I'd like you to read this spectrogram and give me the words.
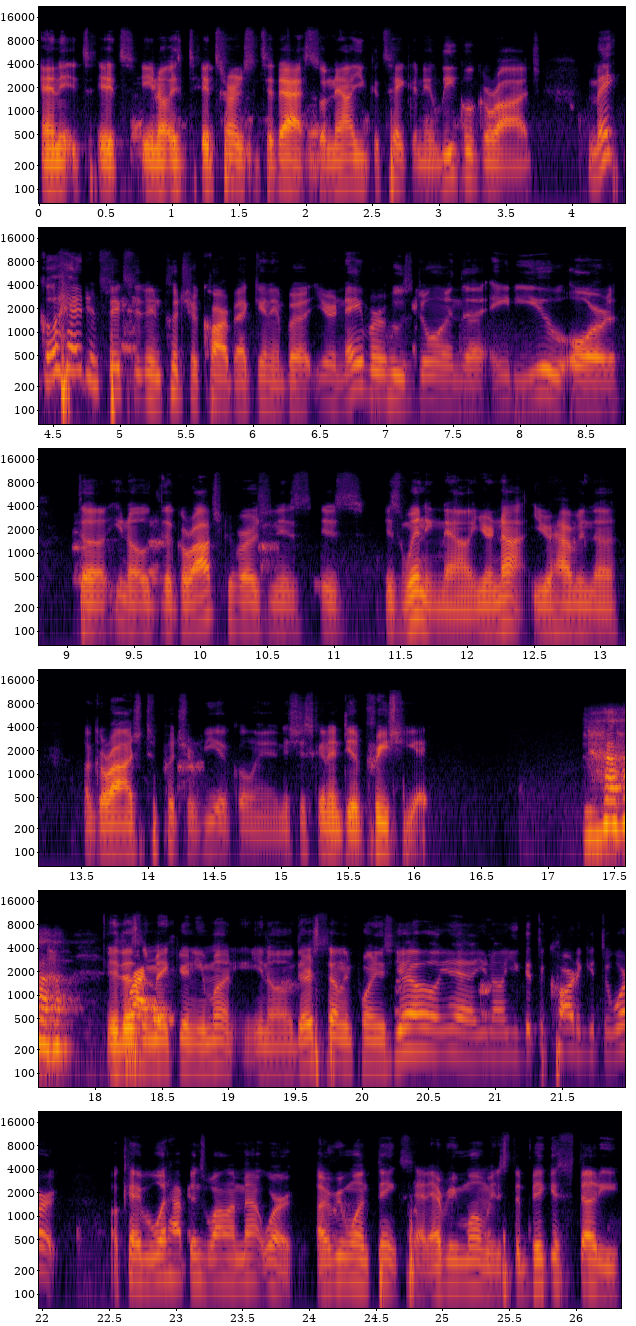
and it's it's you know it, it turns into that. So now you could take an illegal garage, make go ahead and fix it and put your car back in it. But your neighbor who's doing the ADU or the you know the garage conversion is is is winning now. You're not. You're having a, a garage to put your vehicle in. It's just going to depreciate. it doesn't right. make you any money. You know, their selling point is, yo, yeah, you know, you get the car to get to work. Okay, but what happens while I'm at work? Everyone thinks at every moment. It's the biggest study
